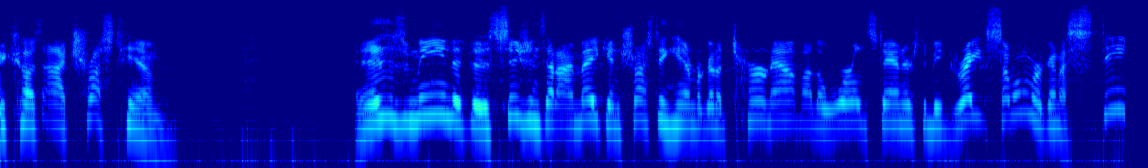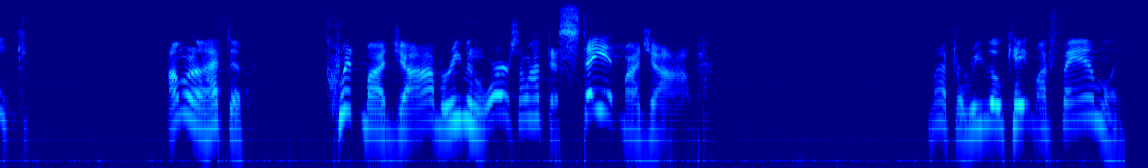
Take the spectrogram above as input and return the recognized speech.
because I trust Him. And it doesn't mean that the decisions that I make in trusting Him are going to turn out by the world standards to be great. Some of them are going to stink. I'm going to have to quit my job, or even worse, I'm going to have to stay at my job. I'm going to have to relocate my family.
